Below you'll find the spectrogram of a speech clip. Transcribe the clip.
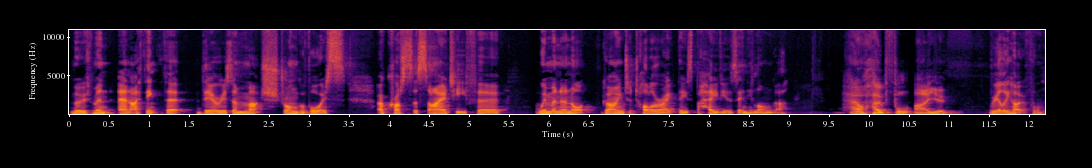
movement. And I think that there is a much stronger voice across society for women are not going to tolerate these behaviours any longer. How hopeful are you? Really hopeful.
